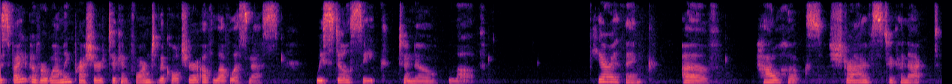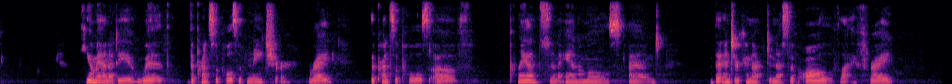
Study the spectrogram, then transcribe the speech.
Despite overwhelming pressure to conform to the culture of lovelessness, we still seek to know love. Here I think of how Hooks strives to connect humanity with the principles of nature, right? The principles of plants and animals and the interconnectedness of all of life, right?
